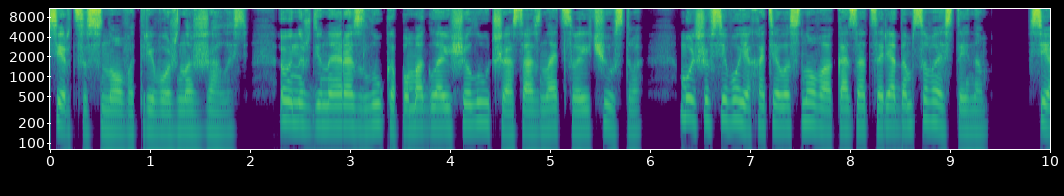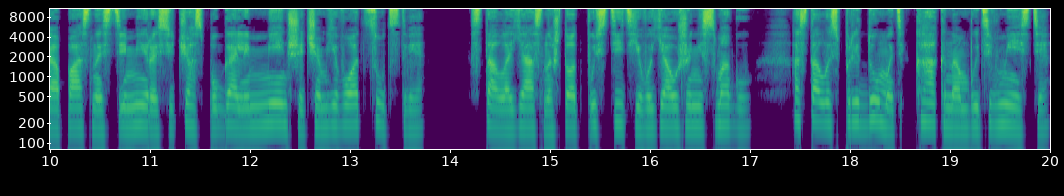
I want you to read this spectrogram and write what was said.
Сердце снова тревожно сжалось. Вынужденная разлука помогла еще лучше осознать свои чувства. Больше всего я хотела снова оказаться рядом с Вестейном. Все опасности мира сейчас пугали меньше, чем его отсутствие. Стало ясно, что отпустить его я уже не смогу. Осталось придумать, как нам быть вместе.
